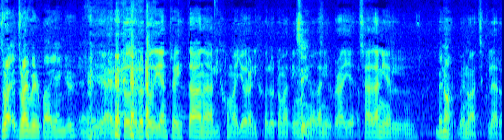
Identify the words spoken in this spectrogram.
Dri- Driver by Anger. eh. El, otro, el otro día entrevistaban al hijo mayor, al hijo del otro matrimonio, Sí. Daniel Bryan, o sea, Daniel Benoit. Benoit, claro.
